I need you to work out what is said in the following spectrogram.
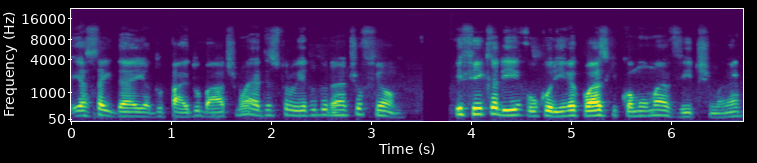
e, essa ideia do pai do Batman é destruído durante o filme. E fica ali o Coringa quase que como uma vítima, né?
